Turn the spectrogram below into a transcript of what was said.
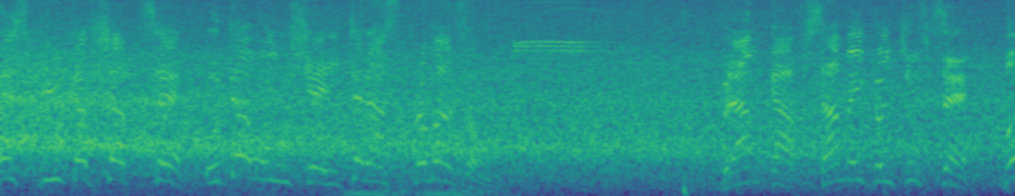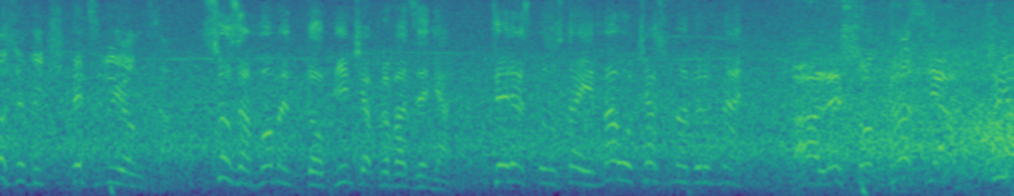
Jest piłka w siatce! Udało im się i teraz prowadzą. Bramka w samej końcówce może być decydująca. Co za moment do objęcia prowadzenia. Teraz pozostaje mało czasu na wyrównanie. Ależ okazja! Czy ją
